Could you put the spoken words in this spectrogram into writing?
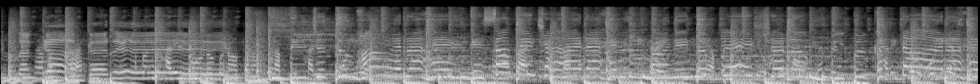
जर आपली खाली जो तुम्हारा है कैसा बेचारा है माने न बेशरम बिल्कुल खट्टारा है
